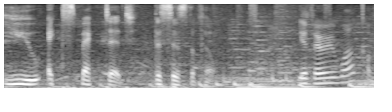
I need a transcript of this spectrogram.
you expected, this is the film. You're very welcome.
